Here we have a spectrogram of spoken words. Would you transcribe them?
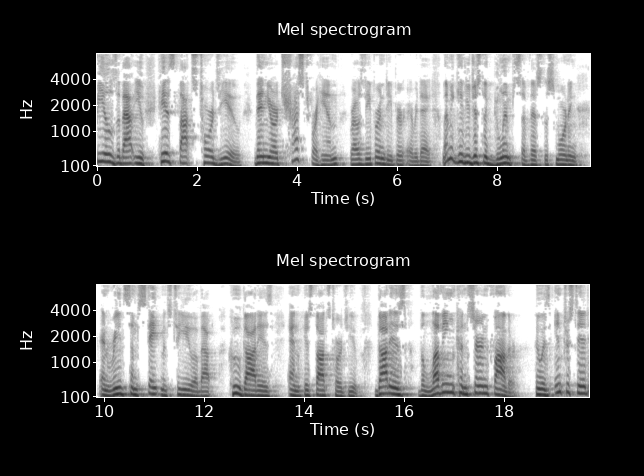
feels about you, His thoughts towards you, then your trust for Him grows deeper and deeper every day. Let me give you just a glimpse of this this morning and read some statements to you about who God is and His thoughts towards you. God is the loving, concerned Father who is interested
